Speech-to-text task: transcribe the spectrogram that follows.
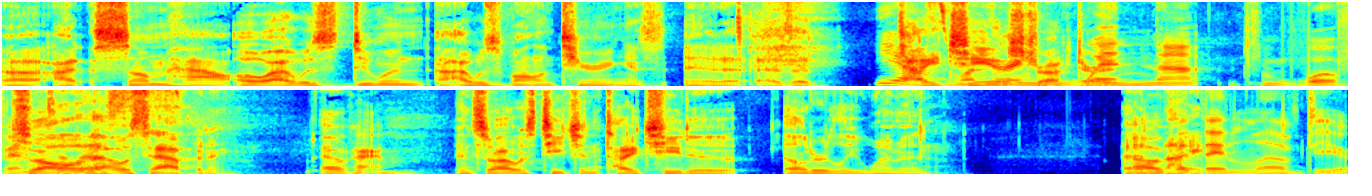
uh, I somehow, oh, I was doing, I was volunteering as as a yeah, Tai Chi instructor. when that wove into so all of that was happening. Okay. And so I was teaching Tai Chi to elderly women. Oh, night. but they loved you.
